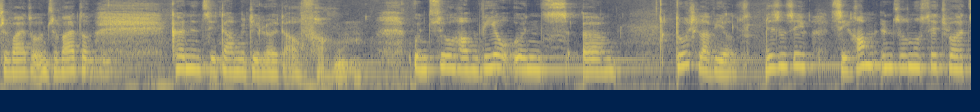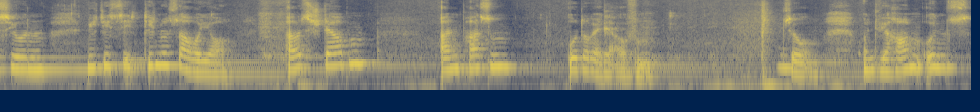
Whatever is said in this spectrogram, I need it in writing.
so weiter und so weiter, können Sie damit die Leute auch fangen. Und so haben wir uns äh, durchlaviert. Wissen Sie, Sie haben in so einer Situation wie die Dinosaurier aussterben, anpassen oder weglaufen. So. Und wir haben uns,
